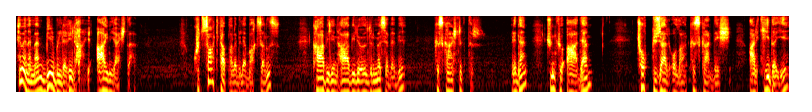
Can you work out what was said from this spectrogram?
hemen hemen birbirleriyle aynı yaşta. Kutsal kitaplara bile baksanız Kabil'in Habil'i öldürme sebebi kıskançlıktır. Neden? Çünkü Adem çok güzel olan kız kardeş Alkida'yı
